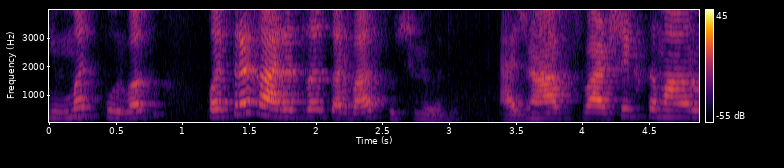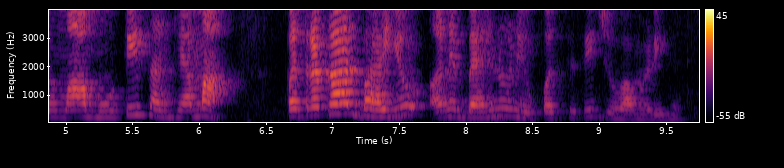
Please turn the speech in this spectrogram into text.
હિંમતપૂર્વક પત્રકારત્વ કરવા સૂચવ્યું હતું. આજના વાર્ષિક સમારોહમાં મોટી સંખ્યામાં પત્રકાર ભાઈઓ અને બહેનોની ઉપસ્થિતિ જોવા મળી હતી.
